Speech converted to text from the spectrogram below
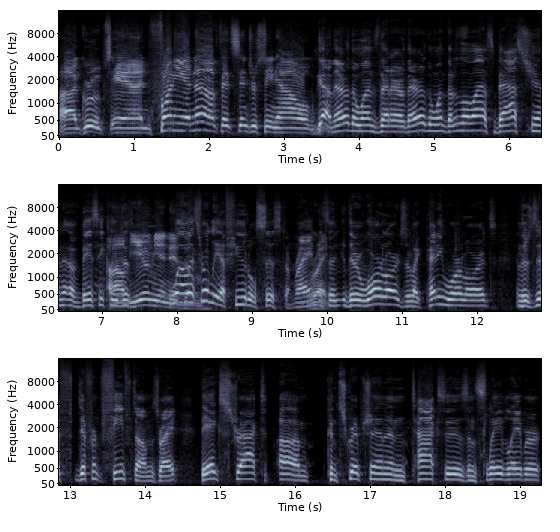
uh, groups. And funny enough, it's interesting how yeah, they're the ones that are they're the one they're the last bastion of basically of unionism. Well, it's really a feudal system, right? right. A, they're warlords, they're like petty warlords, and there's dif different fiefdoms, right? They extract um, conscription and taxes and slave labor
